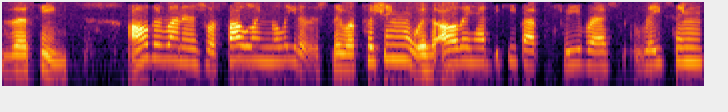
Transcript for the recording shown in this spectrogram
the scene. All the runners were following the leaders. They were pushing with all they had to keep up be abreast, racing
